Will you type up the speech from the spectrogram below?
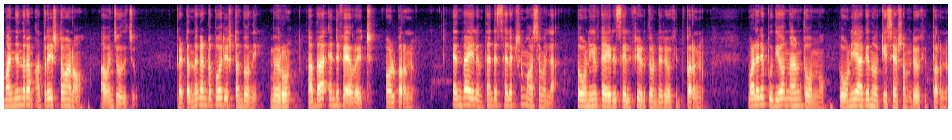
മഞ്ഞ നിറം അത്ര ഇഷ്ടമാണോ? അവൻ ചോദിച്ചു. പെട്ടെന്ന് കണ്ടപ്പോൾ ഒരു ഇഷ്ടം തോന്നി. മെറൂൺ അതാ എന്റെ ഫേവറേറ്റ് അവൾ പറഞ്ഞു. എന്തായാലും തന്റെ സെലക്ഷൻ മോശമല്ല. തോണിയിൽ കയറി സെൽഫി എടുത്തുകൊണ്ട് രോഹിത് പറഞ്ഞു. വളരെ പുതിയ ഒന്നാണെന്ന് തോന്നുന്നു. തോണിയാകെ നോക്കിയ ശേഷം രോഹിത് പറഞ്ഞു.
